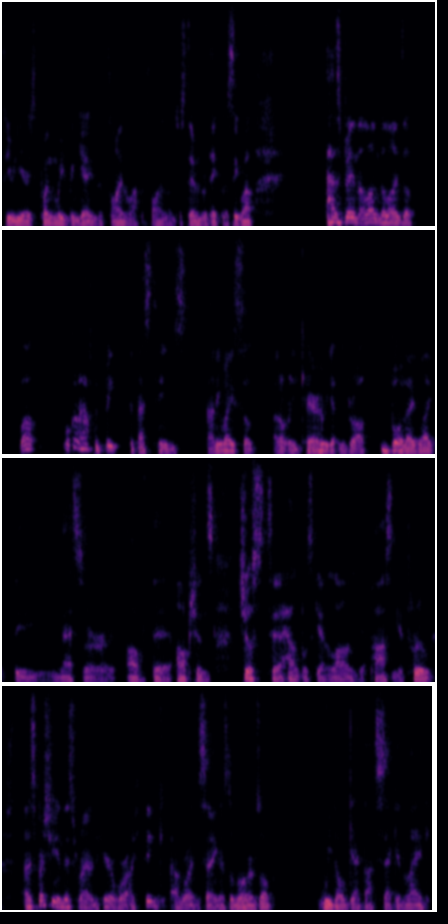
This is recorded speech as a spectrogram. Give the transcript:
few years, when we've been getting to final after final and just doing ridiculously well, has been along the lines of, well, we're going to have to beat the best teams anyway, so I don't really care who we get in the draw but I'd like the lesser of the options just to help us get along and get past and get through. And especially in this round here, where I think I'm right in saying as the runners up, we don't get that second leg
